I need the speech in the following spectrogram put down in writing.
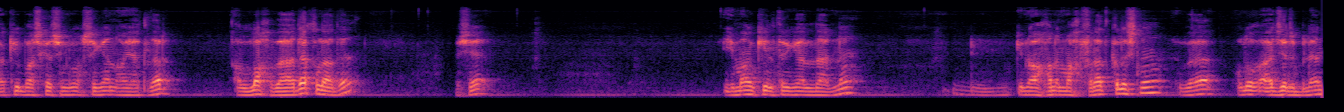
yoki boshqa shunga o'xshagan oyatlar alloh va'da qiladi o'sha iymon keltirganlarni gunohini mag'firat qilishni va ulug' ajr bilan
